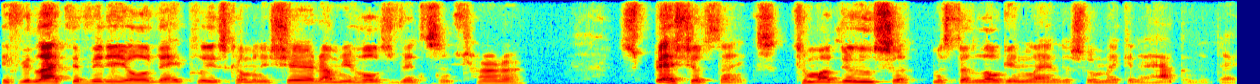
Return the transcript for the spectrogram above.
If you like the video today, please come and share it. I'm your host, Vincent Turner. Special thanks to my producer, Mr. Logan Landers, for making it happen today.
